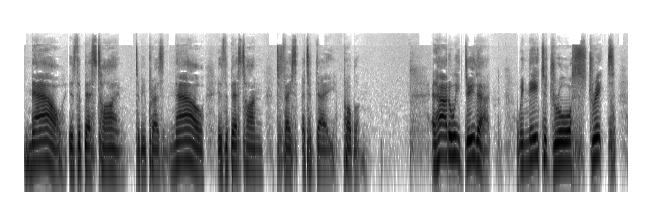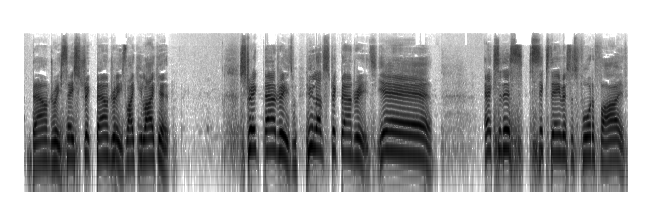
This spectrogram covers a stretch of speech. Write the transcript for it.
Now is the best time to be present. Now is the best time to face a today problem. And how do we do that? We need to draw strict boundaries. Say strict boundaries like you like it. Strict boundaries. Who loves strict boundaries? Yeah. Exodus 16, verses 4 to 5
